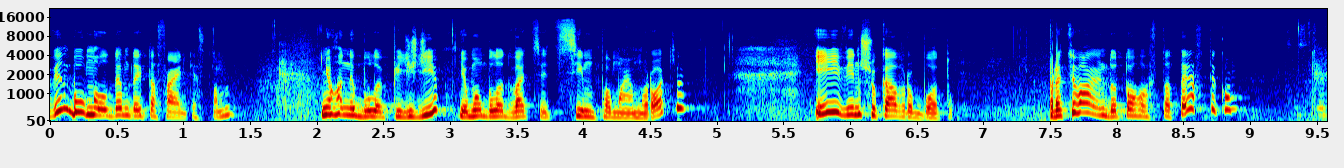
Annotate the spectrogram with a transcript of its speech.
він був молодим дейта-сайентістом. В нього не було PhD, йому було 27, по-моєму, років, і він шукав роботу. Працював він до того статистиком. Так.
